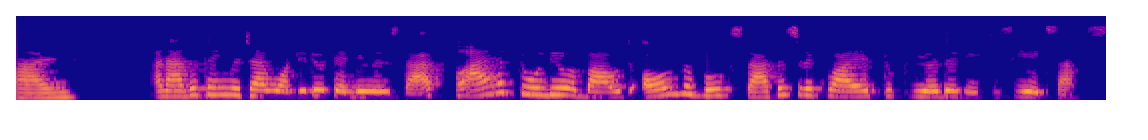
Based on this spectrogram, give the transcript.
And Another thing which I wanted to tell you is that I have told you about all the books that is required to clear the DGCA exams.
